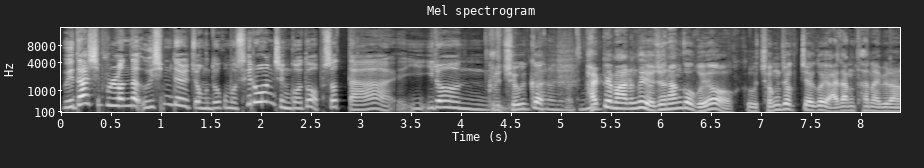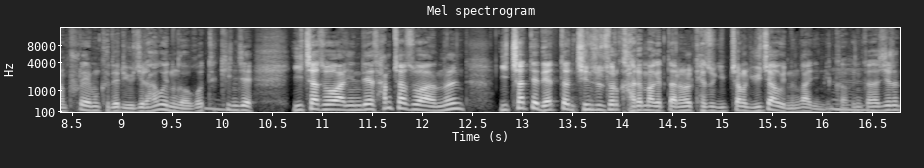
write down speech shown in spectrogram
왜 다시 불렀나 의심될 정도고 뭐 새로운 증거도 없었다. 이, 런 그렇죠. 그러니까 발언이거든요. 발뺌하는 건 여전한 거고요. 그 정적 제거 야당 탄압이라는 프레임은 그대로 유지를 하고 있는 거고 음. 특히 이제 2차 소환인데 3차 소환은 2차 때 냈던 진술서로 가름하겠다는 걸 계속 입장을 유지하고 있는 거 아닙니까? 음. 그러니까 사실은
